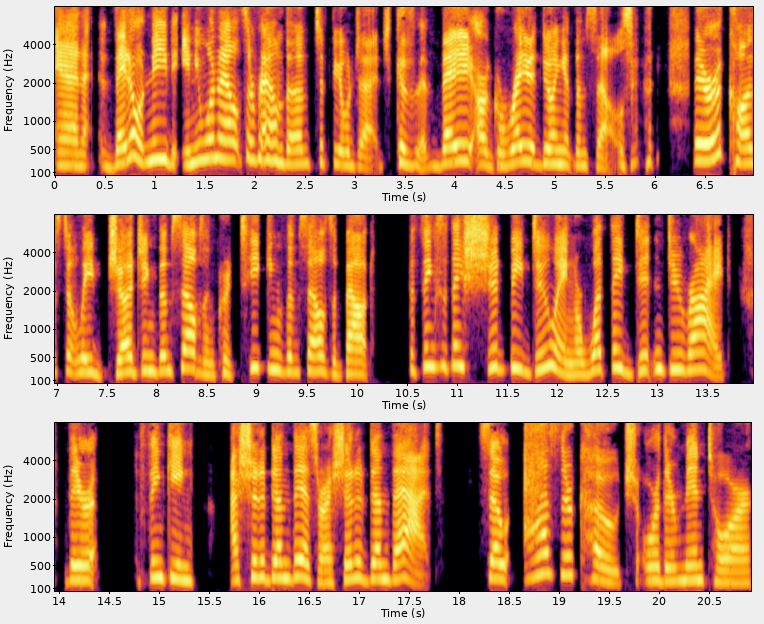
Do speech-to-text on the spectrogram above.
and they don't need anyone else around them to feel judged because they are great at doing it themselves. They're constantly judging themselves and critiquing themselves about the things that they should be doing or what they didn't do right. They're thinking, I should have done this or I should have done that. So, as their coach or their mentor,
